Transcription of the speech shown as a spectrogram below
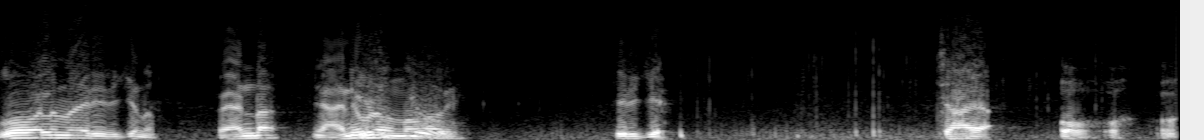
ഗോപാലൻ നായർ ഇരിക്കണം. വേണ്ട ഞാനിവിടെ വന്നോളാം. ഇരിക്കേ ഇരിക്കെ. ചായ. ഓ ഓ ഓ.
